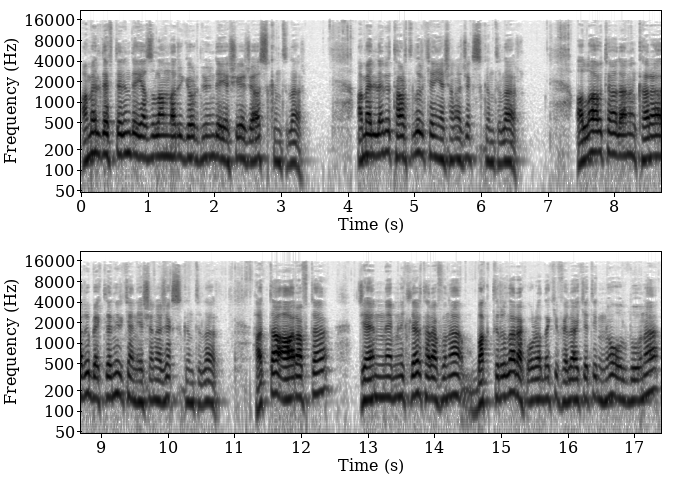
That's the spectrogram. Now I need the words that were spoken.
amel defterinde yazılanları gördüğünde yaşayacağı sıkıntılar. Amelleri tartılırken yaşanacak sıkıntılar. Allahü Teala'nın kararı beklenirken yaşanacak sıkıntılar. Hatta Araf'ta cehennemlikler tarafına baktırılarak oradaki felaketin ne olduğuna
